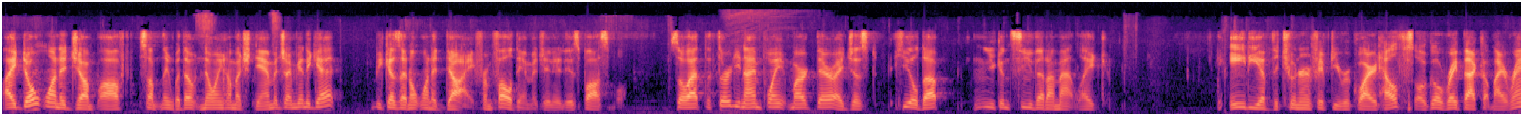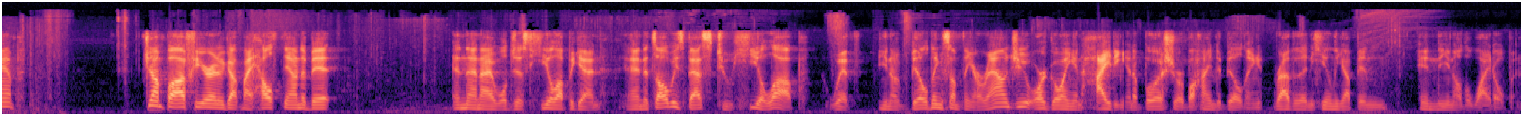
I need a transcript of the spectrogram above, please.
I don't want to jump off something without knowing how much damage I'm going to get because I don't want to die from fall damage, and it is possible. So at the 39 point mark there, I just healed up. You can see that I'm at like 80 of the 250 required health, so I'll go right back up my ramp, jump off here, and I got my health down a bit, and then I will just heal up again. And it's always best to heal up with you know, building something around you or going and hiding in a bush or behind a building rather than healing up in, in you know, the wide open.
